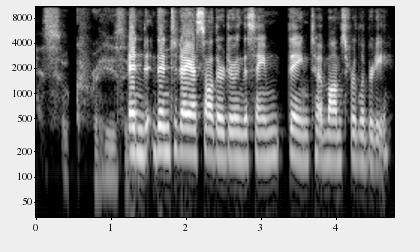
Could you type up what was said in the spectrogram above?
That's so crazy. And then today, I saw they're doing the same thing to Moms for Liberty.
